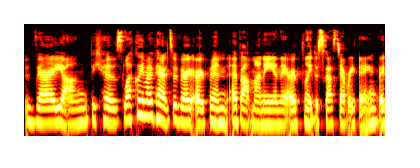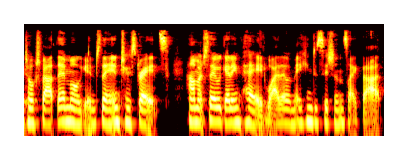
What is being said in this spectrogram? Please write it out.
very young because luckily my parents were very open about money and they openly discussed everything. They talked about their mortgage, their interest rates, how much they were getting paid, why they were making decisions like that.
